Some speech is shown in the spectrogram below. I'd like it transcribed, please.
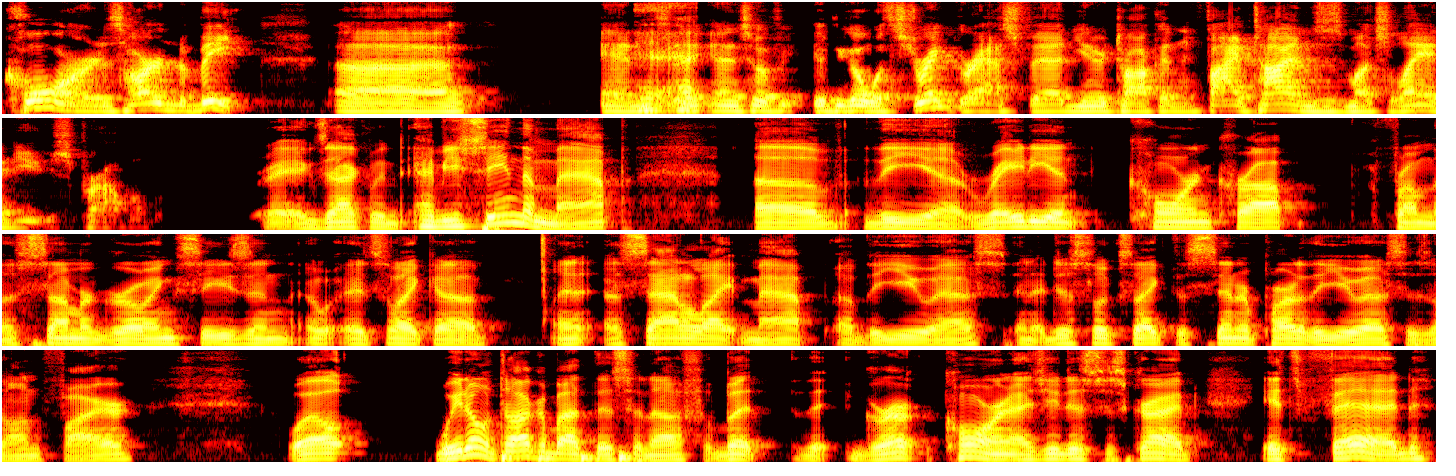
corn is hard to beat. Uh, and, and so if, if you go with straight grass fed, you're talking five times as much land use, probably. Right, exactly. Have you seen the map of the uh, radiant corn crop from the summer growing season? It's like a a, satellite map of the U.S. and it just looks like the center part of the U.S. is on fire. Well, we don't talk about this enough, but the gr- corn, as you just described, it's fed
